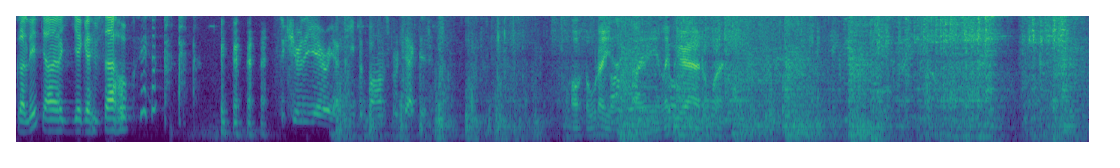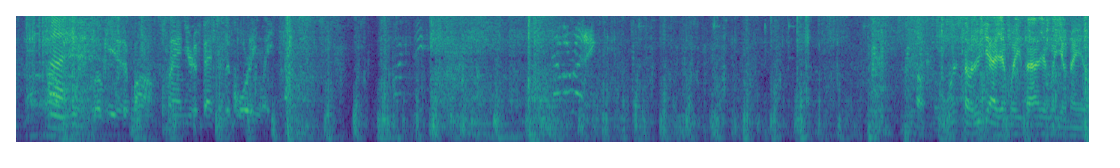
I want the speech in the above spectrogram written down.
clip cho về game sau Secure the area. Keep the bombs protected. Ồ thủ đây à. Rồi lấy ra đúng rồi. Ai, located a bomb. Plan your defenses accordingly. Sao đứng ra zombie ta zombie giờ này rồi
